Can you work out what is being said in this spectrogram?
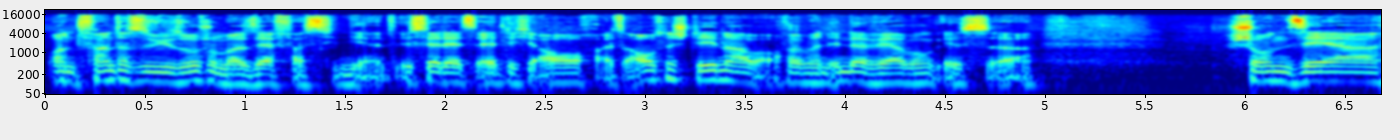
und fand das sowieso schon mal sehr faszinierend. Ist ja letztendlich auch als Außenstehender, aber auch wenn man in der Werbung ist, äh, schon sehr,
